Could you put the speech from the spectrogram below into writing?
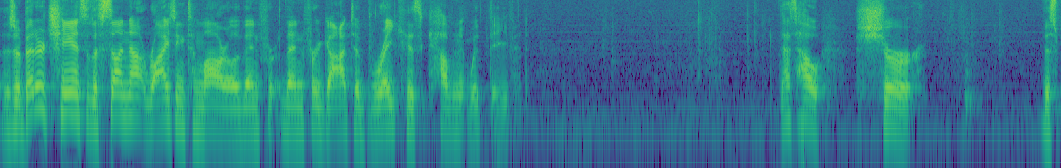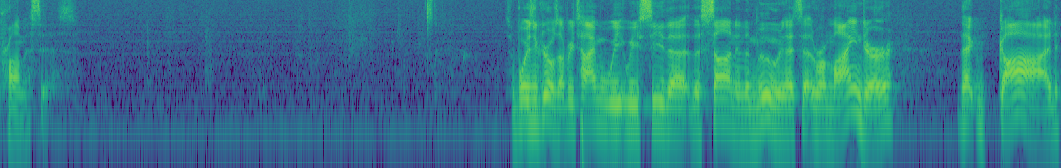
there's a better chance of the sun not rising tomorrow than for, than for God to break his covenant with David. That's how sure this promise is. So, boys and girls, every time we, we see the, the sun and the moon, that's a reminder that God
